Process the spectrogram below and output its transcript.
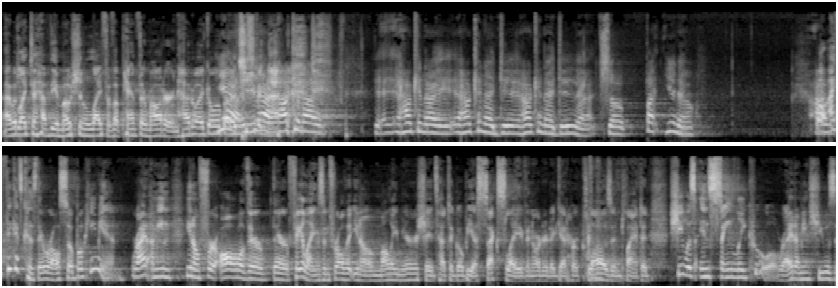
I would like to have the emotional life of a Panther Modern. How do I go about Yes, achieving yeah, that? How can I how can I how can I do how can I do that? So but you know Well, I think it's because they were all so bohemian, right? I mean, you know, for all of their, their failings and for all that, you know, Molly Mirrorshades had to go be a sex slave in order to get her claws implanted, she was insanely cool, right? I mean, she was,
